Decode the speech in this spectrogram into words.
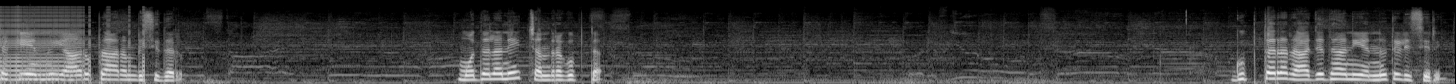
ಶಕೆಯನ್ನು ಯಾರು ಪ್ರಾರಂಭಿಸಿದರು? ಮೊದಲನೇ ಚಂದ್ರಗುಪ್ತ. ಗುಪ್ತರ ರಾಜಧಾನಿಯನ್ನು ತಿಳಿಸಿರಿ.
